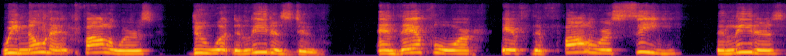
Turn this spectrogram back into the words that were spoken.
we know that followers do what the leaders do. And therefore, if the followers see the leaders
